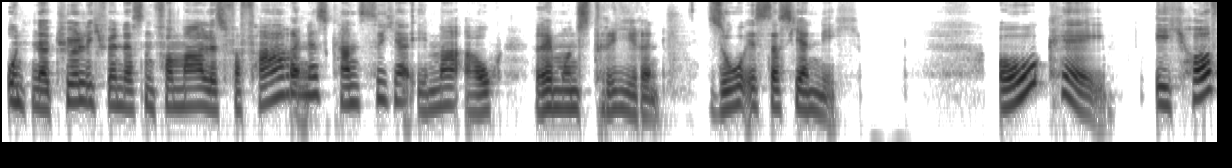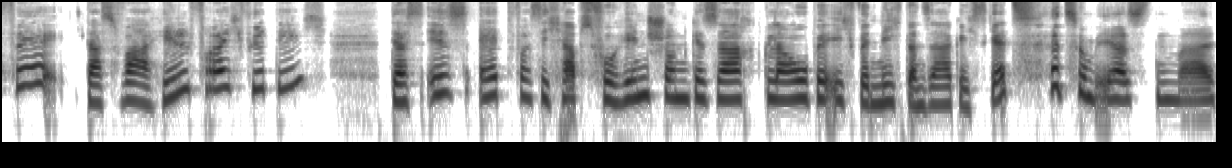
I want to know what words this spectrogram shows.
Und natürlich, wenn das ein formales Verfahren ist, kannst du ja immer auch remonstrieren. So ist das ja nicht. Okay, ich hoffe, das war hilfreich für dich. Das ist etwas, ich habe es vorhin schon gesagt, glaube ich. Wenn nicht, dann sage ich es jetzt zum ersten Mal.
